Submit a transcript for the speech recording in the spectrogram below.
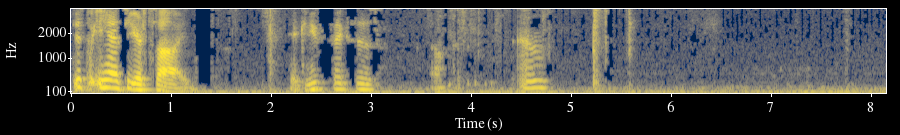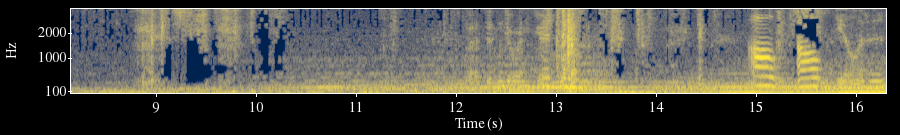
just put your hands to your sides. Hey, can you fix his? Oh, Oh. that didn't do any Good. I'll I'll deal with it.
